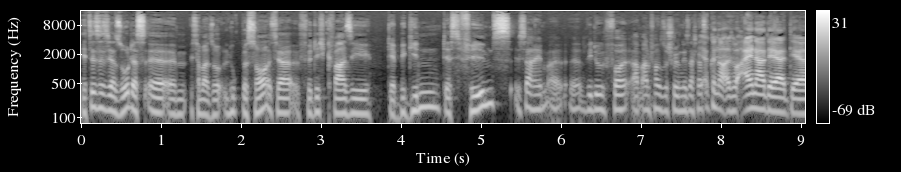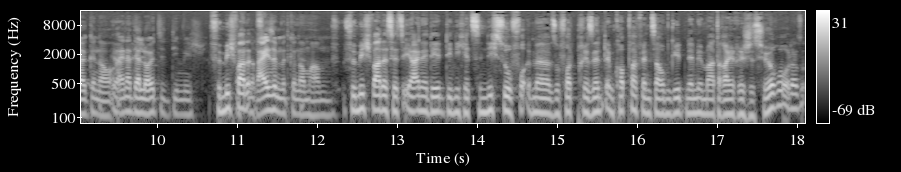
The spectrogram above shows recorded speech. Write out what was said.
Jetzt ist es ja so, dass, äh, ähm, ich sag mal so, Luc Besson ist ja für dich quasi der Beginn des Films, ich sage mal, äh, wie du vor, am Anfang so schön gesagt hast. Ja, genau, also einer der, der, genau, Ja. einer der Leute, die mich Für mich auf war eine das, Reise mitgenommen haben. für mich war das jetzt eher einer, den, den ich jetzt nicht so vor, immer sofort präsent im Kopf habe, wenn es darum geht, nenn mir mal drei Regisseure oder so.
